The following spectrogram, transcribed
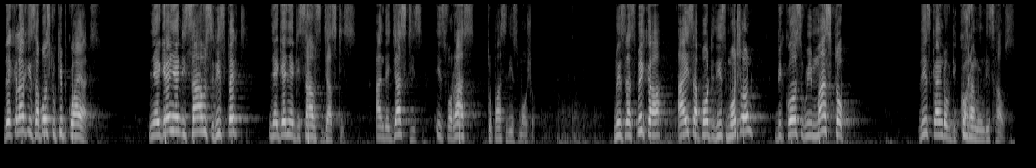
The clerk is supposed to keep quiet. Nyegenye deserves respect, Nyegenye deserves justice. And the justice is for us to pass this motion. Mr. Speaker, I support this motion because we must stop this kind of decorum in this house.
